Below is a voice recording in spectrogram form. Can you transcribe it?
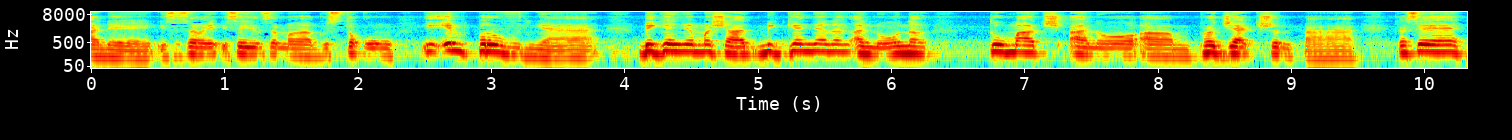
ano eh, isa sa isa yun sa mga gusto kong i-improve niya. Bigyan niya masyad, bigyan niya ng ano ng too much ano um, projection pa. Kasi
